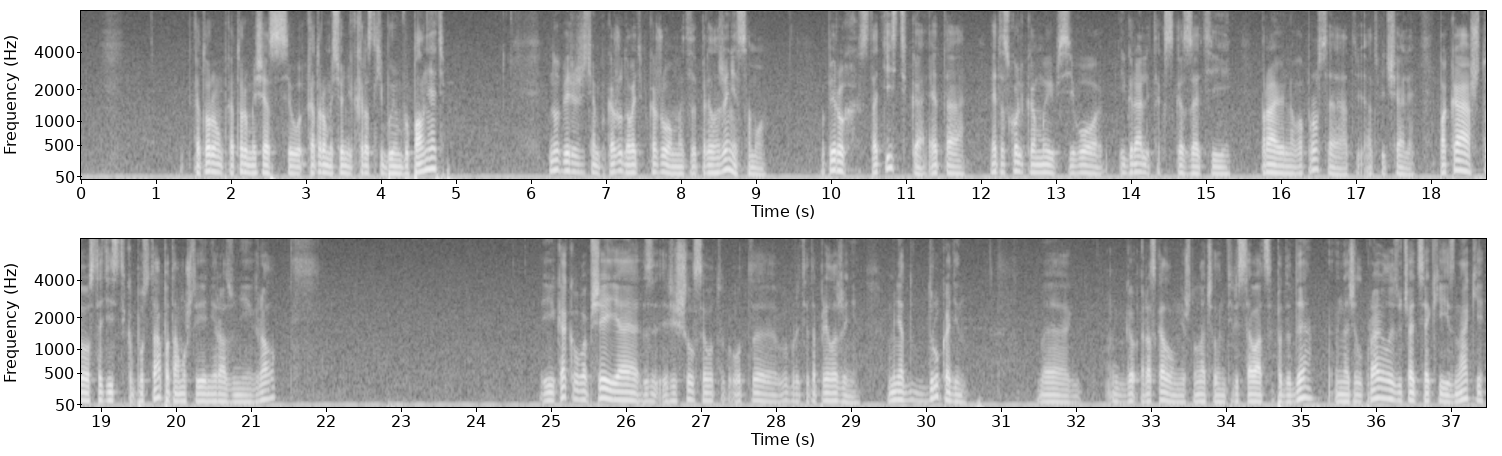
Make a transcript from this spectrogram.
которым, который мы сейчас, который мы сегодня как раз таки будем выполнять. Но прежде чем покажу, давайте покажу вам это приложение само. Во-первых, статистика это, это сколько мы всего играли, так сказать, и правильно вопросы от, отвечали. Пока что статистика пуста, потому что я ни разу не играл. И как вообще я решился вот, вот э, выбрать это приложение? У меня друг один э, рассказывал мне, что начал интересоваться ПДД, начал правила изучать, всякие знаки.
